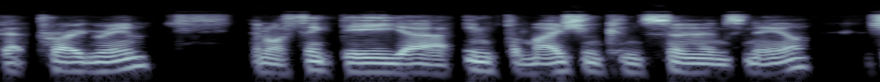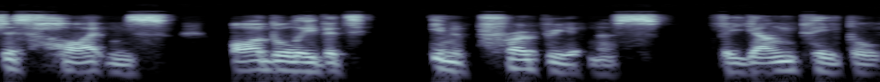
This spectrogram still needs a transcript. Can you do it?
that program. And I think the uh, information concerns now just heightens, I believe, its inappropriateness for young people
